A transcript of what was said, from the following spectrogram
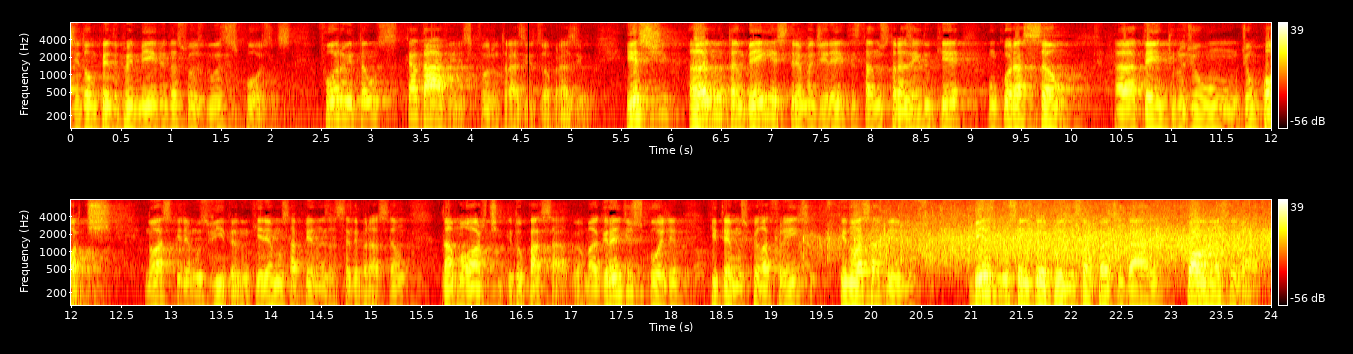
de Dom Pedro I e das suas duas esposas. Foram então os cadáveres que foram trazidos ao Brasil. Este ano também a extrema-direita está nos trazendo o que? Um coração dentro de um, de um pote. Nós queremos vida, não queremos apenas a celebração da morte e do passado. É uma grande escolha que temos pela frente e nós sabemos, mesmo sem ter posição partidária, qual é o nosso lado.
